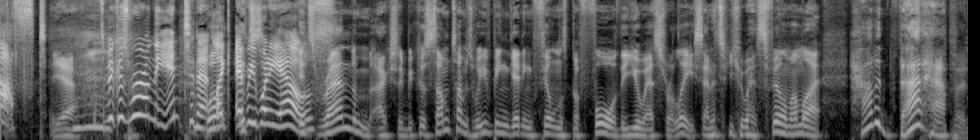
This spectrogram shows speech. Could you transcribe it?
last. Yeah. It's because we're on the internet Well, like it's- everybody else. It's random actually because sometimes we've been getting films before the US release and it's a US film. I'm like, how did that happen?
